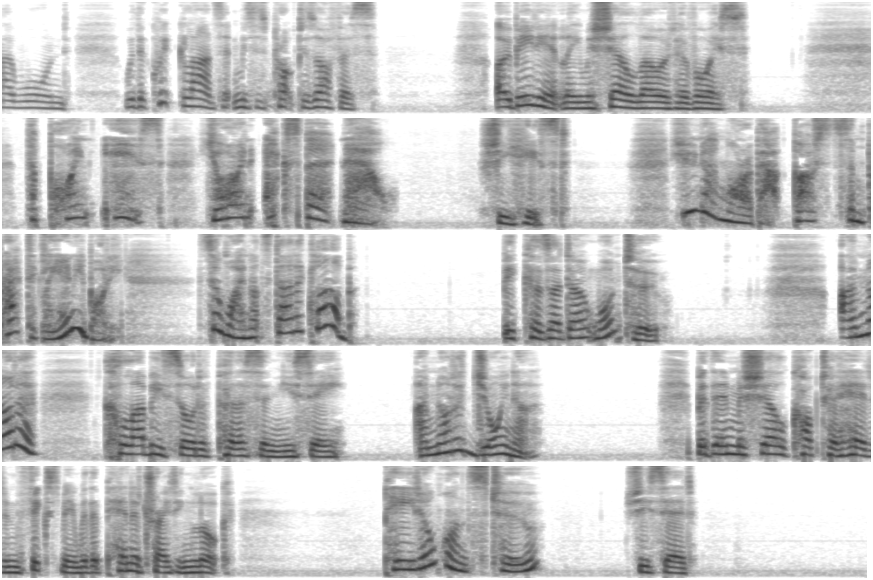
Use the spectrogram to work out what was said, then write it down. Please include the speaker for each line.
Speaker 1: I warned, with a quick glance at Mrs. Proctor's office. Obediently, Michelle lowered her voice.
Speaker 2: The point is, you're an expert now, she hissed. You know more about ghosts than practically anybody, so why not start a club?
Speaker 1: Because I don't want to. I'm not a clubby sort of person, you see. I'm not a joiner. But then Michelle cocked her head and fixed me with a penetrating look.
Speaker 2: Peter wants to, she said.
